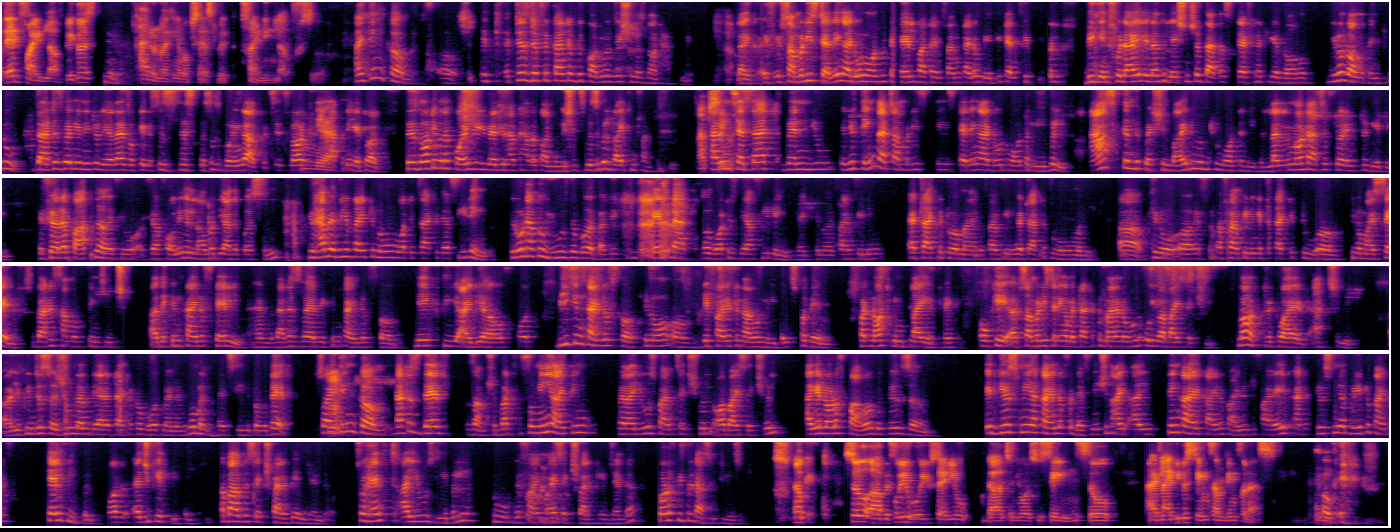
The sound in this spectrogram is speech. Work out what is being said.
then find love because I don't know I think I am obsessed with finding love so I think it it is difficult if the conversation is not happening. Like if, if somebody's telling, I don't want to tell, but if I'm kind of dating 10 people being infidel in a relationship, that is definitely a wrong, you know, wrong thing to do. That is when you need to realize, okay, this is this this is going up. It's it's not mm, yeah. happening at all. There's not even a point where you have to have a conversation. It's visible right in front of you. Absolutely. Having said that, when you when you think that somebody is telling I don't want a label, ask them the question, why don't you want a label? Like, not as if you're interrogating if you're a partner, if you if you're falling in love with the other person, you have every right to know what exactly they're feeling. You don't have to use the word, but they can tell that you know, what is they are feeling. Like you know, if I'm feeling attracted to a man, if I'm feeling attracted to a woman, uh, you know, uh, if, if I'm feeling attracted to uh, you know myself. So that is some of the things which uh, they can kind of tell, and that is where we can kind of uh, make the idea of or we can kind of uh, you know define it in our own labels for them, but not imply it like okay, if somebody's telling I'm attracted to man and woman, oh, you are bisexual. Not required, actually. Uh, you can just assume that they are attracted to both men and women. Let's leave it over there. So I hmm. think um, that is their assumption. But for me, I think when I use pansexual or bisexual, I get a lot of power because um, it gives me a kind of a definition. I, I think I kind of identify it and it gives me a way to kind of tell people or educate people about the sexuality and gender. So hence I use label to define my sexuality and gender. A lot of people doesn't use it. Okay. So uh, before you go, you said you dance and you also sing. So I'd like you to sing something for us. Okay.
